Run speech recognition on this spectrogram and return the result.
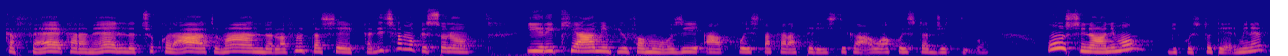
Caffè, caramello, cioccolato, mandorla, frutta secca, diciamo che sono i richiami più famosi a questa caratteristica o a questo aggettivo. Un sinonimo di questo termine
